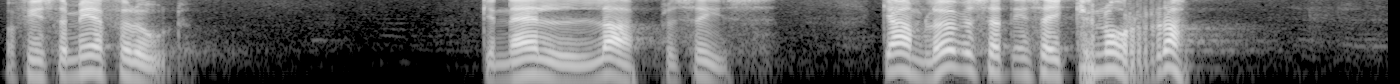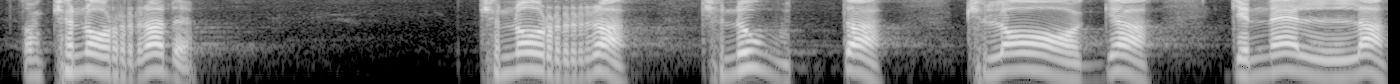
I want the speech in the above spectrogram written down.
Vad finns det mer för ord? Gnälla, precis. Gamla översättningen säger knorra. De knorrade. Knorra, knota, klaga, gnälla.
